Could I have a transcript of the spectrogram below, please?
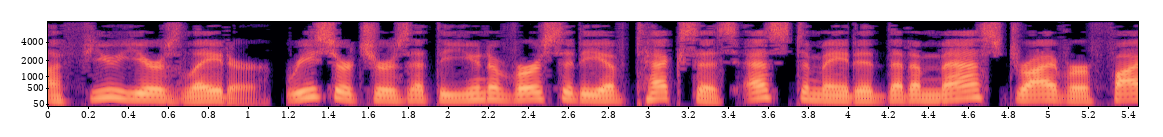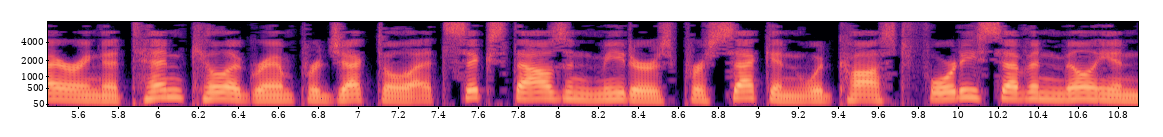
a few years later, researchers at the University of Texas estimated that a mass driver firing a 10 kg projectile at 6,000 meters per second would cost $47 million.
